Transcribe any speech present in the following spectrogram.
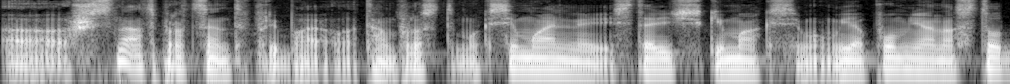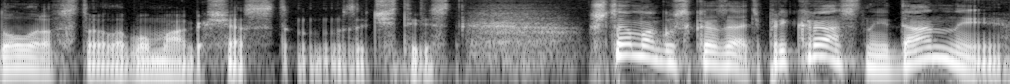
16% прибавила. Там просто максимальный исторический максимум. Я помню, она 100 долларов стоила бумага, сейчас там, за 400. Что я могу сказать? Прекрасные данные.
